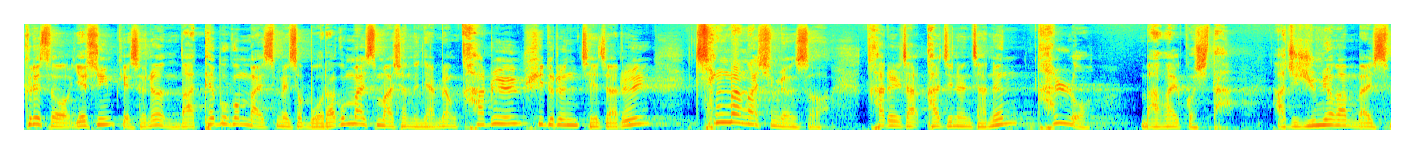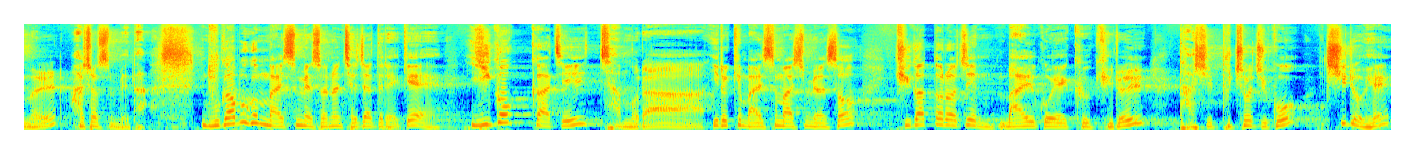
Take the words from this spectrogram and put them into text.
그래서 예수님께서는 마태복음 말씀에서 뭐라고 말씀하셨느냐면 칼을 휘두른 제자를 책망하시면서 칼을 자, 가지는 자는 칼로 망할 것이다. 아주 유명한 말씀을 하셨습니다. 누가복음 말씀에서는 제자들에게 이것까지 참으라 이렇게 말씀하시면서 귀가 떨어진 말고의 그 귀를 다시 붙여주고 치료해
